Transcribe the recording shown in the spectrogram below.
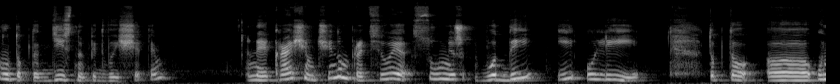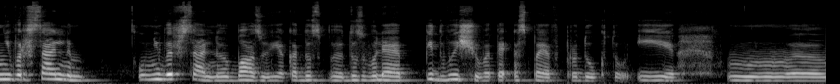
ну тобто дійсно підвищити, найкращим чином працює суміш води і олії. Тобто е, універсальним, універсальною базою, яка доз- дозволяє підвищувати СПФ продукту і е,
